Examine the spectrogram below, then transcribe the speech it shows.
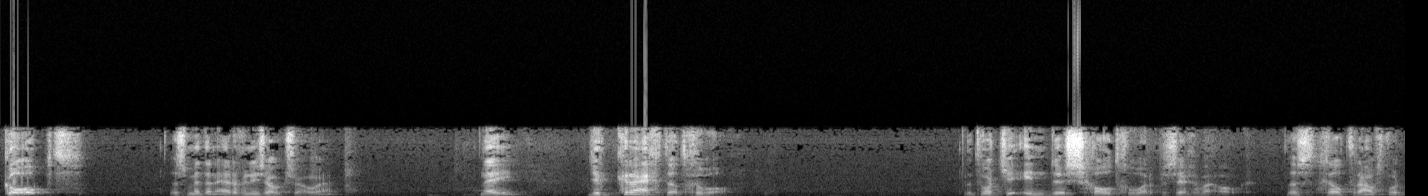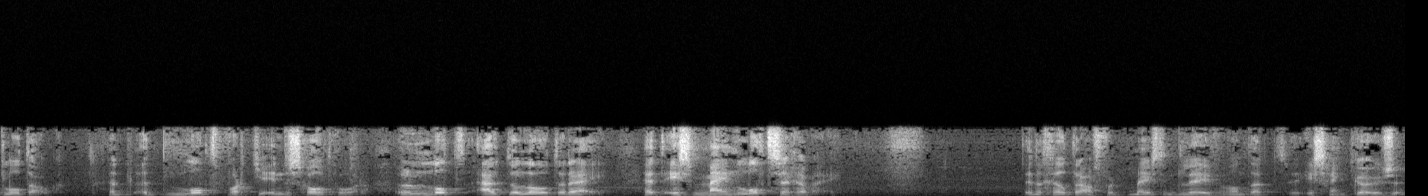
koopt. Dat is met een erfenis ook zo, hè? Nee, je krijgt dat gewoon. Het wordt je in de schoot geworpen, zeggen wij ook. Dat geldt trouwens voor het lot ook. Het, het lot wordt je in de schoot geworpen. Een lot uit de loterij. Het is mijn lot, zeggen wij. En dat geldt trouwens voor het meest in het leven, want dat is geen keuze.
